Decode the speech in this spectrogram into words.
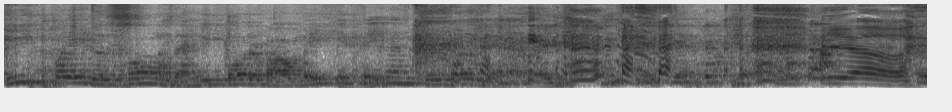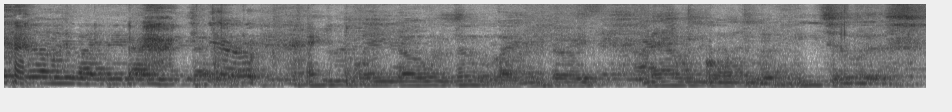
He played the songs that he thought about making. They not even play that. Like, Yo. Like they not even done. And he played those too. Like you feel me? Now we going through the feature list.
